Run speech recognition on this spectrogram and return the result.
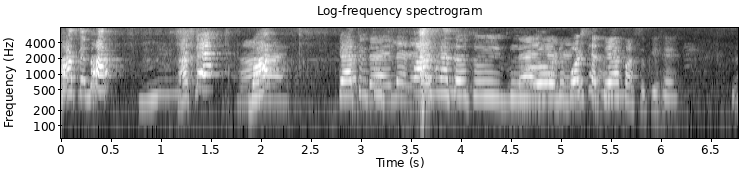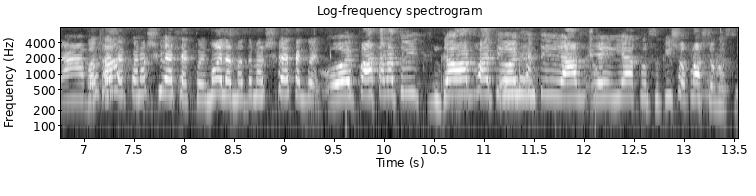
ভাতে ধর। হাতে বল হ্যাঁ। কে তুই তো বসে কি হ্যাঁ? না, বসে থাকবে না, শুয়ে থাকবে, ময়লার মধ্যে আমার শুয়ে থাকবে। ওই পাতাটা তুই ওইখান থেকে আর ইয়া করছু নষ্ট করছু।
